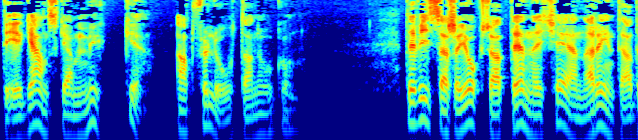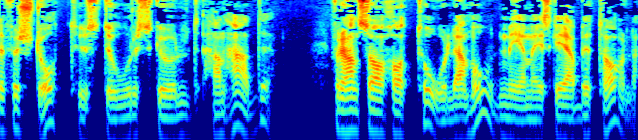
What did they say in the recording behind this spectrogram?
Det är ganska mycket att förlåta någon. Det visar sig också att denne tjänare inte hade förstått hur stor skuld han hade. För han sa, ha tålamod med mig ska jag betala.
